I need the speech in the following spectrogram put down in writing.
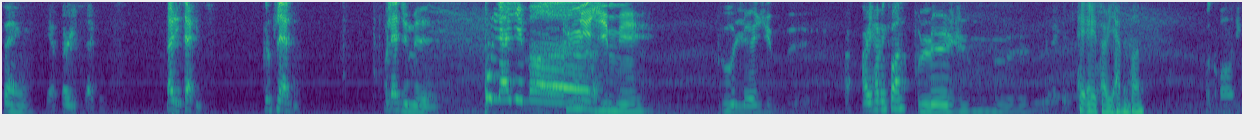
thing. Yeah, 30 seconds. Thirty seconds. Go to plasma. Plasma. Plasma! Plasma. Plasma. Are you having fun? Plasma. Hey Ace, are you having fun? What quality?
